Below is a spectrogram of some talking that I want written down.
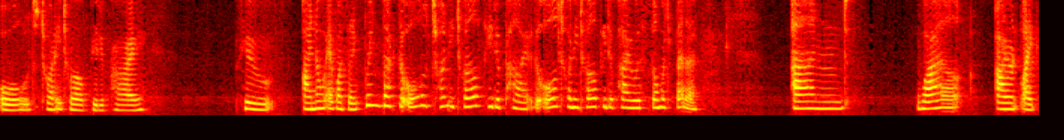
old 2012 PewDiePie who I know everyone's like bring back the old 2012 PewDiePie. The old 2012 PewDiePie was so much better. And while I don't like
